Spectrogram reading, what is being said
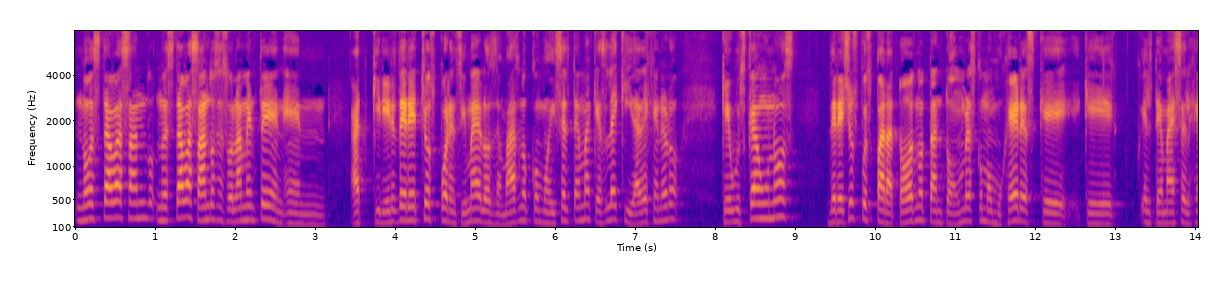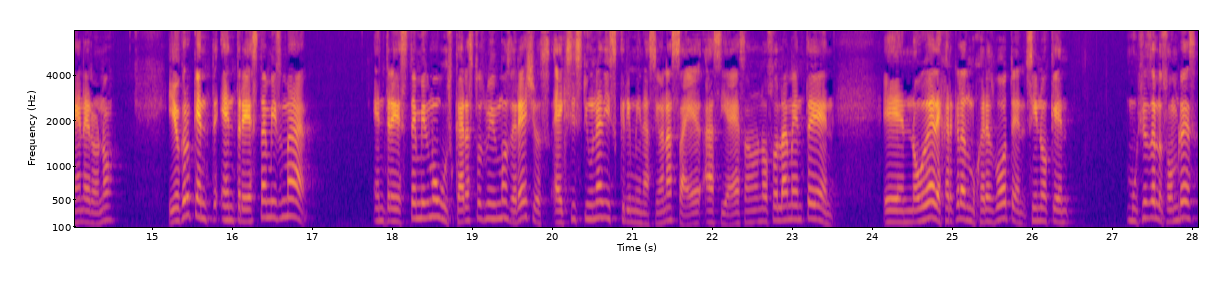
no está, basando, no está basándose solamente en, adquirir derechos por encima de los demás, ¿no? Como dice el tema, que es la equidad de género, que busca unos derechos pues para todos, no tanto hombres como mujeres, que, que el tema es el género, ¿no? Y yo creo que entre esta misma, entre este mismo buscar estos mismos derechos, existe una discriminación hacia, e, hacia eso, ¿no? No solamente en, en no voy a dejar que las mujeres voten, sino que muchos de los hombres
